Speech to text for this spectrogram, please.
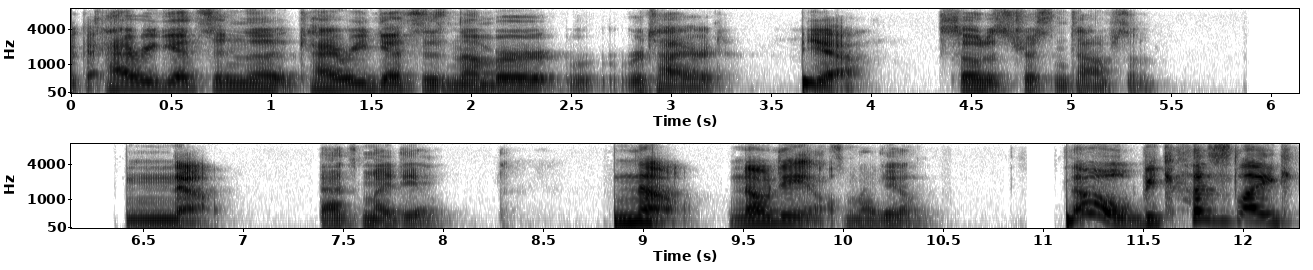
Okay. Kyrie gets in the Kyrie gets his number r- retired. Yeah. So does Tristan Thompson. No. That's my deal. No. No deal. That's my deal. No, because like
